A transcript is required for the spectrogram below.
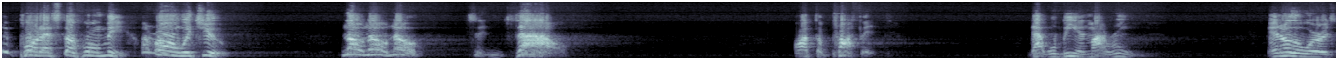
You pour that stuff on me. What's wrong with you? No, no, no. Thou art the prophet that will be in my room. In other words,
